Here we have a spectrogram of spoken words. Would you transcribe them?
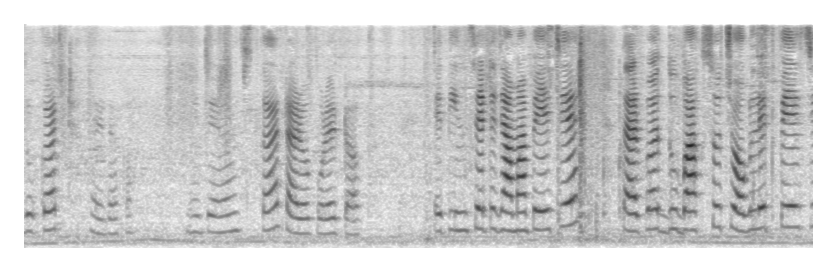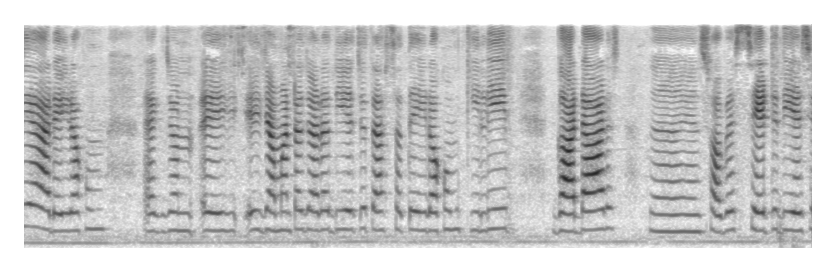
দু কাট, এই দেখো, নিচে এরকম স্কার্ট আর ওপরে টপ। এই তিন সেট জামা পেয়েছে, তারপর দু বাক্স চকলেট পেয়েছে, আর এই রকম একজন, এই এই জামাটা যারা দিয়েছে তার সাথে এই রকম কিলিপ গার্ডার সবের সেট দিয়েছে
